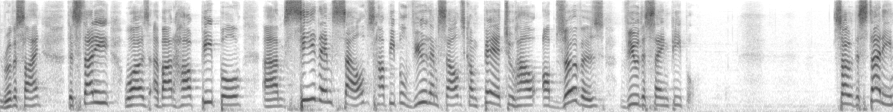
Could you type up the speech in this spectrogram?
Riverside. The study was about how people um, see themselves, how people view themselves compared to how observers view the same people. So the study,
